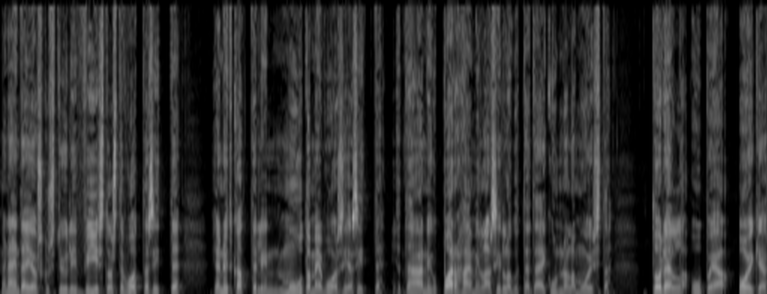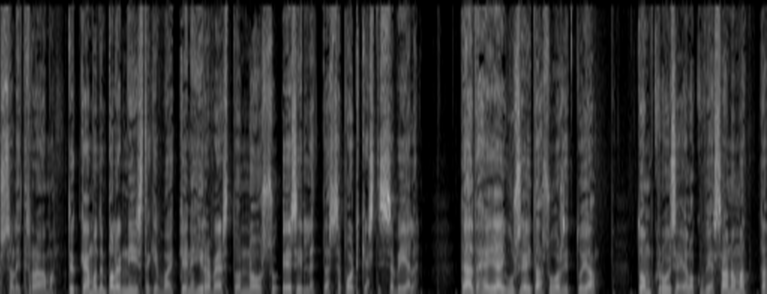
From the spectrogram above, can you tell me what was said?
Mä näin tämän joskus tyyliin 15 vuotta sitten, ja nyt kattelin muutamia vuosia sitten. Ja tää on niinku parhaimmillaan silloin, kun tätä ei kunnolla muista – todella upea oikeussalitraama. Tykkään muuten paljon niistäkin, vaikkei ne hirveästi on noussut esille tässä podcastissa vielä. Täältä he jäi useita suosittuja Tom Cruise-elokuvia sanomatta,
